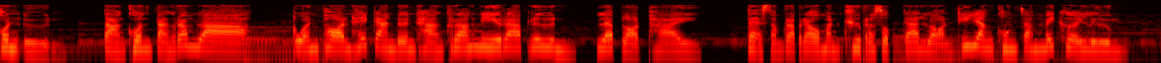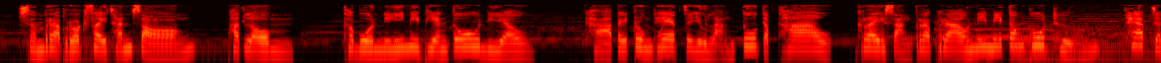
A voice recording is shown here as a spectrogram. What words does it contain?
คนอื่น ต่างคนต่างร่ำลาอวยพรให้การเดินทางครั้งนี้ราบรื่น และปลอดภัย แต่สำหรับเรามันคือประสบการณ์หลอนที่ยังคงจำไม่เคยลืม สำหรับรถไฟชั้นสอง พัดลม ขบวนนี้มีเพียงตู้เดียว ขาไปกรุงเทพจะอยู่หลังตู้กับข้าว ใครสั่งกระเพรานี่ไม่ต้องพูดถึง แทบจะ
